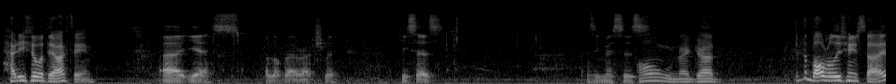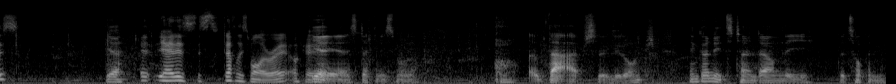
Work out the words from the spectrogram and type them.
How do you feel with the Octane? Uh, yes, a lot better actually. He says, as he misses. Oh my god. Did the ball really change size? Yeah. It, yeah, it is. It's definitely smaller, right? Okay. Yeah, yeah, it's definitely smaller. Uh, that absolutely launched. I think I need to turn down the the top and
